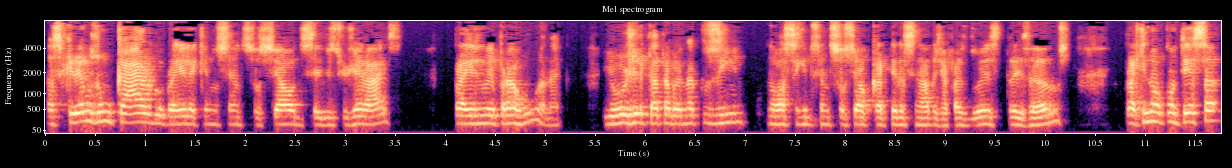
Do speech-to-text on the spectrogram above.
Nós criamos um cargo para ele aqui no Centro Social de Serviços Gerais, para ele não ir para a rua, né? E hoje ele está trabalhando na cozinha, nossa, aqui do Centro Social, carteira assinada já faz dois, três anos, para que não aconteça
